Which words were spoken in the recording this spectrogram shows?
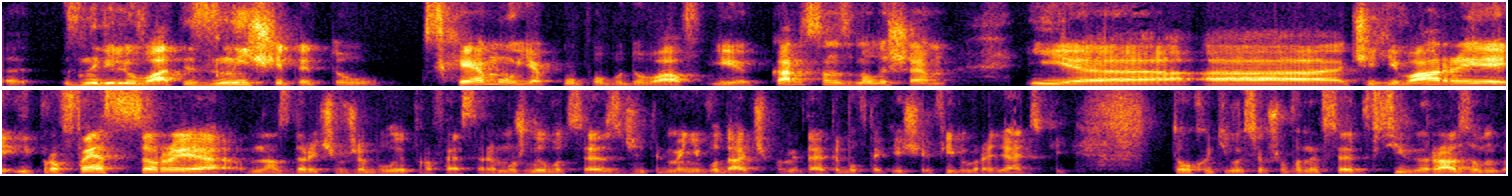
е, зневілювати, знищити ту схему, яку побудував і Карсон з Малишем, і е, Че і професори. У нас, до речі, вже були професори. Можливо, це з джентльменів удачі. Пам'ятаєте, був такий ще фільм радянський. То хотілося б, щоб вони все всі разом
